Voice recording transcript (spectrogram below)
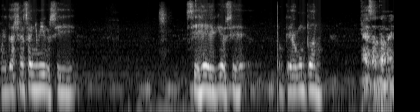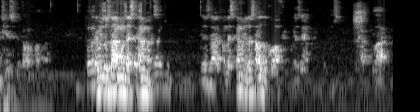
Pode dar chance ao inimigo se. Se reerguer ou, se, re- ou criar algum plano. É exatamente isso que eu estava falando. Toda Podemos usar uma das cidade, Exato. Uma das câmeras da sala do cofre, por exemplo. Vamos calcular.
